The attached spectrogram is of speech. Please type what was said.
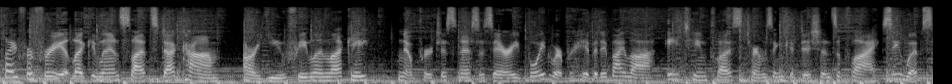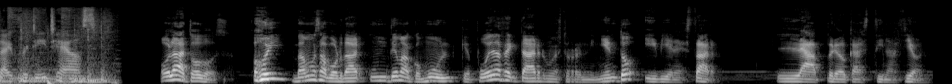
Play for free at LuckyLandSlots.com. Are you feeling lucky? No purchase necessary. Void where prohibited by law. 18 plus terms and conditions apply. See website for details. Hola a todos. Hoy vamos a abordar un tema común que puede afectar nuestro rendimiento y bienestar. La procrastinación.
